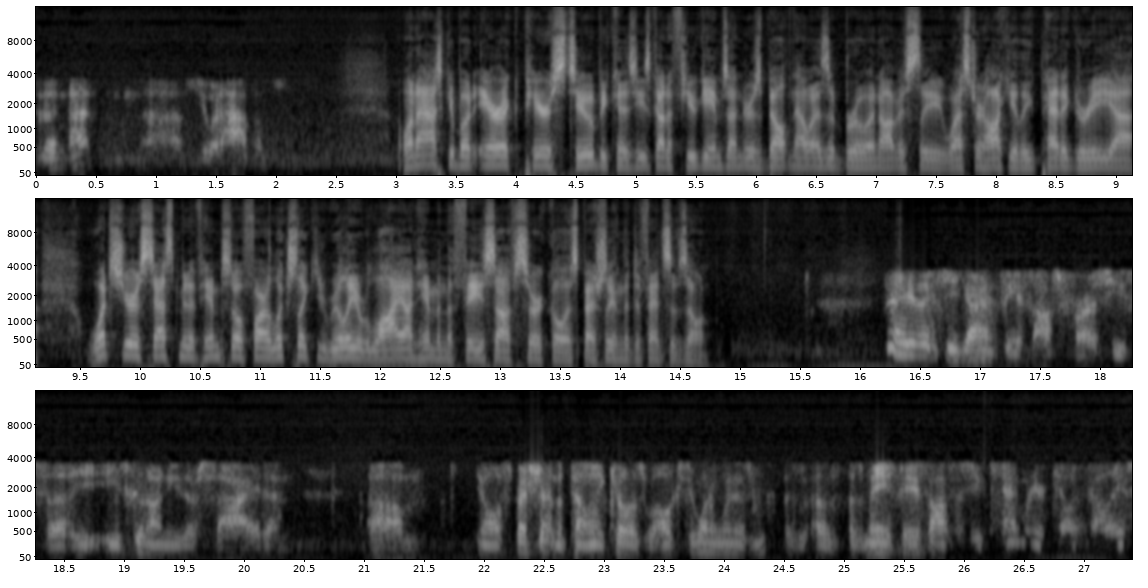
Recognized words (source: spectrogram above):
to the net and uh, see what happens. I want to ask you about Eric Pierce too, because he's got a few games under his belt now as a Bruin. Obviously, Western Hockey League pedigree. Uh, what's your assessment of him so far? Looks like you really rely on him in the face-off circle, especially in the defensive zone. Yeah, he's a key guy in face-offs for us. He's uh, he, he's good on either side, and um, you know, especially on the penalty kill as well, because you want to win as as, as many face-offs as you can when you're killing penalties.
